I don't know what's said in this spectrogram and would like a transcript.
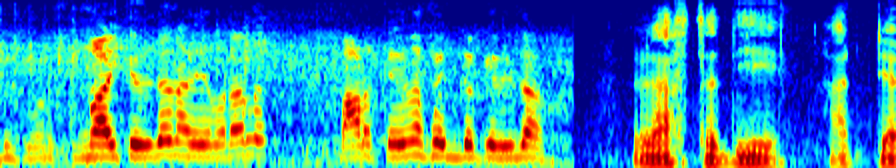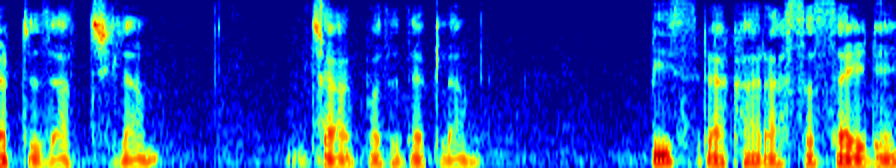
দিক মানে নয় কেজি দাম আর এবার হলো বারো কেজি না চোদ্দ কেজি দাম। রাস্তা দিয়ে হাঁটতে হাঁটতে যাচ্ছিলাম যাওয়ার পথে দেখলাম পিস রাখা রাস্তার সাইডে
